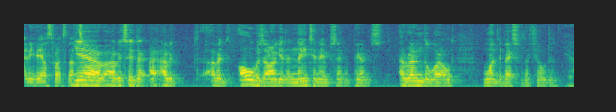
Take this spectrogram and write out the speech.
anything else to add to that? yeah, Tom? I would say that I, I would I would always argue that 99% of parents around the world want the best for their children. Yeah.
